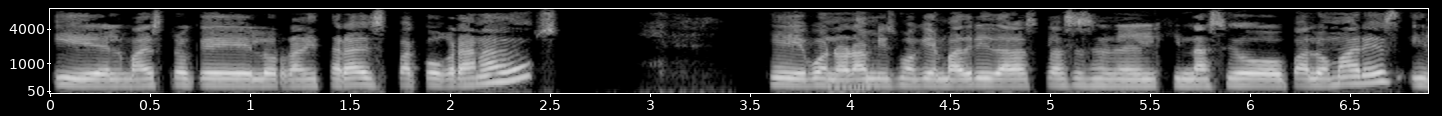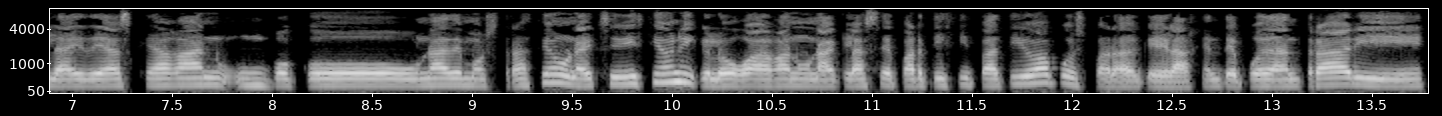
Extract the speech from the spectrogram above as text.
y el maestro que lo organizará es Paco Granados que bueno, ahora mismo aquí en Madrid da las clases en el gimnasio Palomares y la idea es que hagan un poco una demostración, una exhibición y que luego hagan una clase participativa pues para que la gente pueda entrar y,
